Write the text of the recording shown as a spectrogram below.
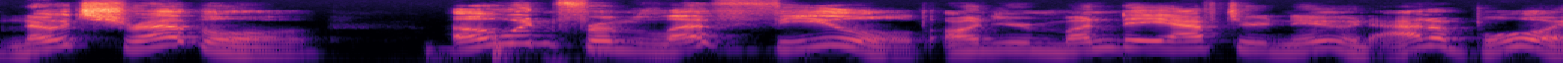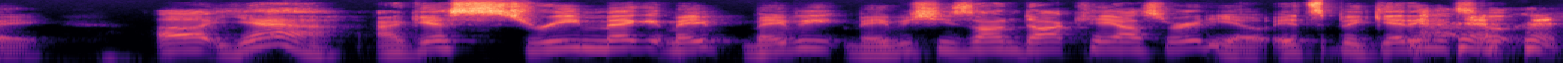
no treble. Owen from left field on your Monday afternoon. At a boy. Uh, yeah, I guess stream Megan. Maybe, maybe, maybe she's on Dot Chaos Radio. It's beginning to.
